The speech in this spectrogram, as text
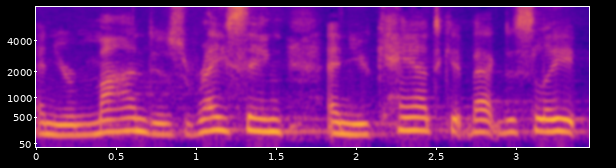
and your mind is racing and you can't get back to sleep,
